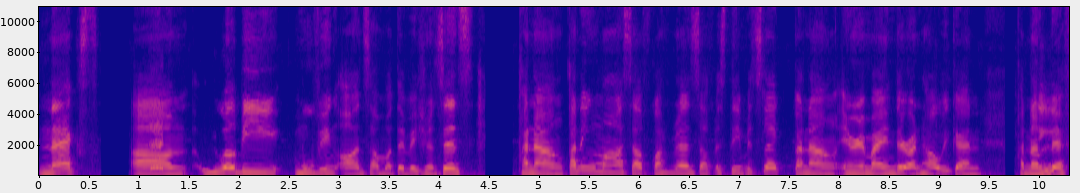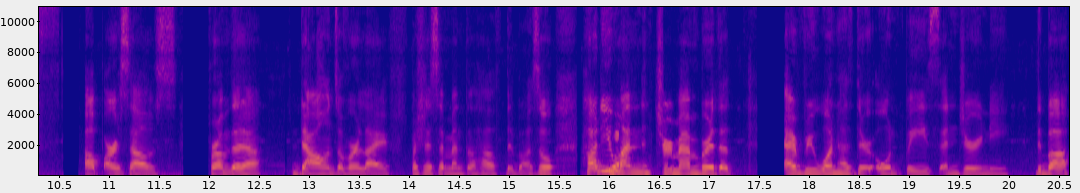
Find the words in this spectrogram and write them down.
Next, um, we will be moving on sa motivation since kanang kaning mga self-confidence, self-esteem, it's like kanang a reminder on how we can kanang lift up ourselves from the downs of our life, especially sa mental health, diba? So, how do you manage to remember that everyone has their own pace and journey, diba?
